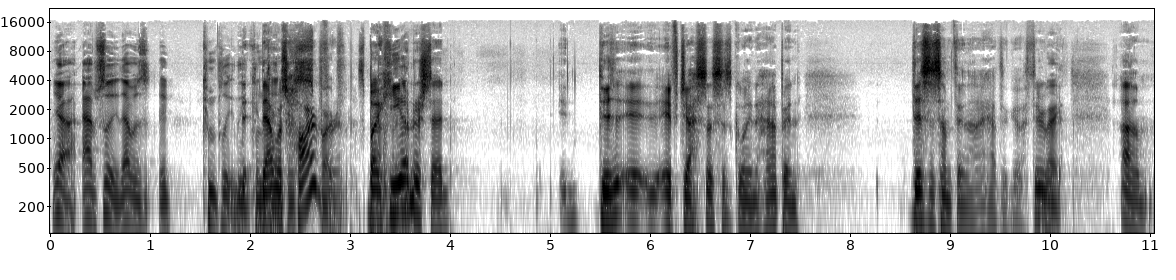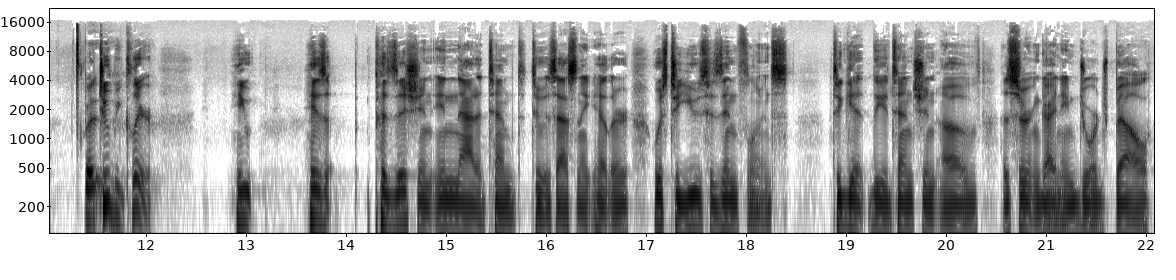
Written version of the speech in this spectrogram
yeah, absolutely. That was a completely that was hard for him. But he understood if justice is going to happen, this is something that I have to go through. Right. Um, but to be clear, he his position in that attempt to assassinate Hitler was to use his influence to get the attention of a certain guy named George Bell,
